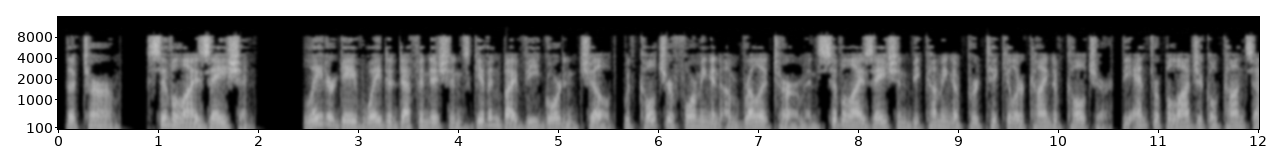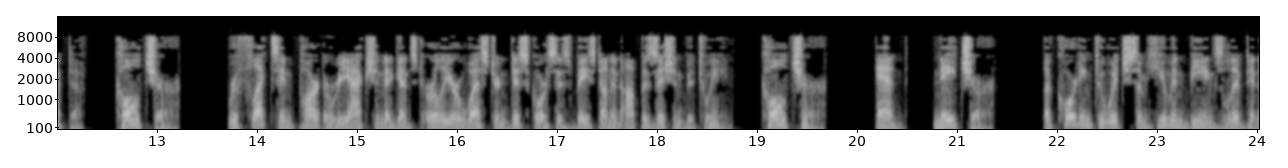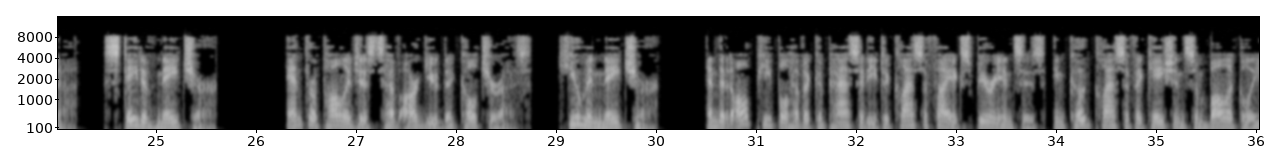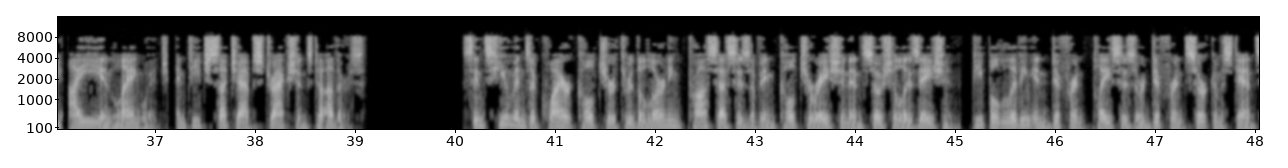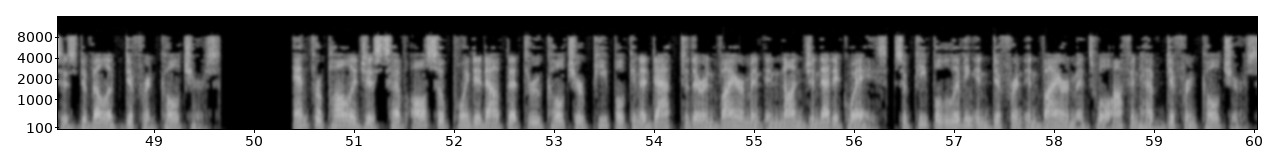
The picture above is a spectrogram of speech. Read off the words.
The term, "'civilization' Later gave way to definitions given by V. Gordon Childe, with culture forming an umbrella term and civilization becoming a particular kind of culture. The anthropological concept of culture reflects in part a reaction against earlier Western discourses based on an opposition between culture and nature, according to which some human beings lived in a state of nature. Anthropologists have argued that culture is human nature and that all people have a capacity to classify experiences, encode classification symbolically i.e. in language, and teach such abstractions to others. Since humans acquire culture through the learning processes of enculturation and socialization, people living in different places or different circumstances develop different cultures. Anthropologists have also pointed out that through culture people can adapt to their environment in non-genetic ways, so people living in different environments will often have different cultures.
